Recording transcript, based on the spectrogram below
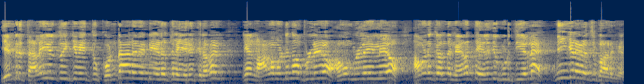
என்று தலையில் தூக்கி வைத்து கொண்டாட வேண்டிய இடத்துல இருக்கிறவன் ஏன் நாங்க மட்டும்தான் பிள்ளையோ? அவன் பிள்ளை இல்லையோ? அவனுக்கு அந்த நிலத்தை எழுதி கொடுத்தீங்கல்ல நீங்களே வச்சு பாருங்க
